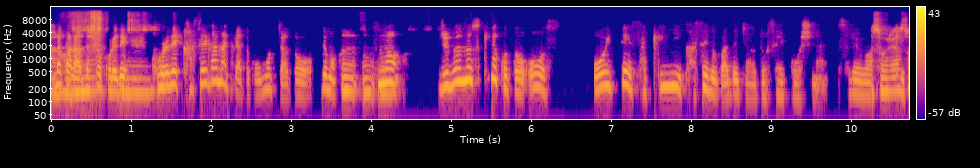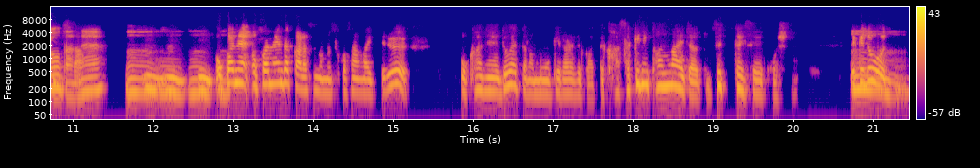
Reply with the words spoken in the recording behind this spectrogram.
る。だから私はこれで、うん。これで稼がなきゃとか思っちゃうとでもその自分の好きなことを置いて先に稼ぐが出ちゃうと成功しない。それはそりゃそうだね。お金、お金だからその息子さんが言ってる、お金どうやったら儲けられるかってか先に考えちゃうと絶対成功しない。だけど、うん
